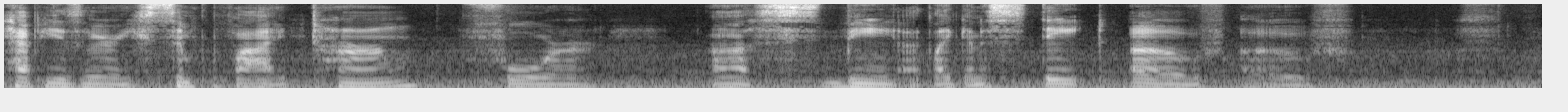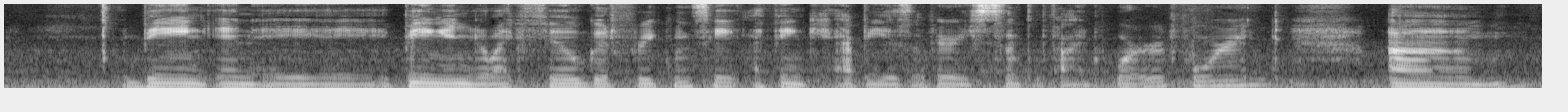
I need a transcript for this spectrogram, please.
happy is a very simplified term for us being like in a state of of being in a being in your like feel good frequency i think happy is a very simplified word for it. Um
